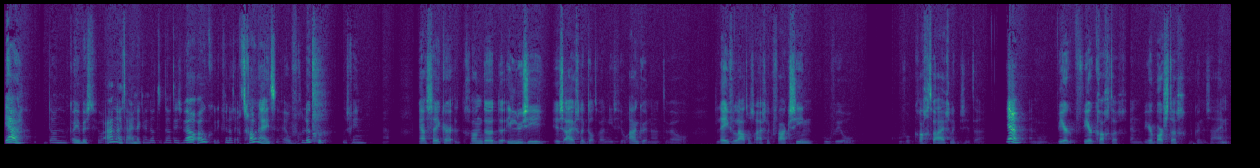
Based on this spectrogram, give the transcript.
ja, dan kan je best veel aan uiteindelijk. En dat, dat is wel ook, ik vind dat echt schoonheid. Of geluk misschien. Ja, zeker. Gewoon de, de illusie is eigenlijk dat we niet veel aan kunnen. Terwijl het leven laat ons eigenlijk vaak zien hoeveel, hoeveel kracht we eigenlijk bezitten. Ja, En hoe weer veerkrachtig en weerbarstig we kunnen zijn.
